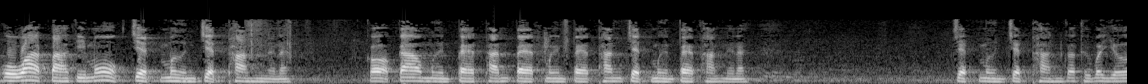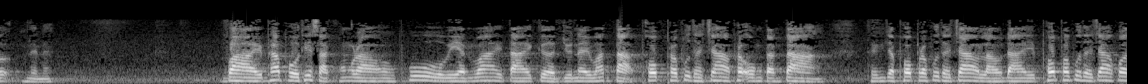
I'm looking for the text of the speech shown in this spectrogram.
โอวาทปาติโมกเจ็ดหมื่นเจ็ดพันนี่ยนะก็เก้าหมื่นแปดพันแปดหมื่นแปดพันเจ็ดหมื่นแปดพันเนี่ยนะเจ็ดหมื่นเจ็ดพันก็ถือว่าเยอะเนี่ยนะ ฝ่ายพระโพธิสัตว์ของเรา ผู้เวียนว่ายตายเกิดอยู่ในวัฏฏะพบพระพุทธเจ้าพระองค์ต่างๆ ถึงจะพบพระพุทธเจ้าเหล่าใด พบพระพุทธเจ้าก็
